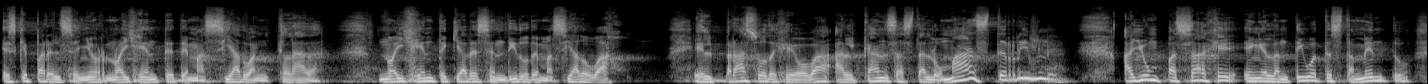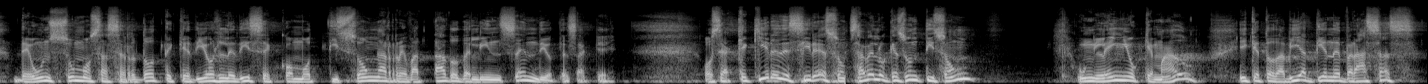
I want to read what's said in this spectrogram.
es que para el Señor no hay gente demasiado anclada, no hay gente que ha descendido demasiado bajo. El brazo de Jehová alcanza hasta lo más terrible. Hay un pasaje en el Antiguo Testamento de un sumo sacerdote que Dios le dice, como tizón arrebatado del incendio te saqué. O sea, ¿qué quiere decir eso? ¿Sabe lo que es un tizón? Un leño quemado y que todavía tiene brasas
